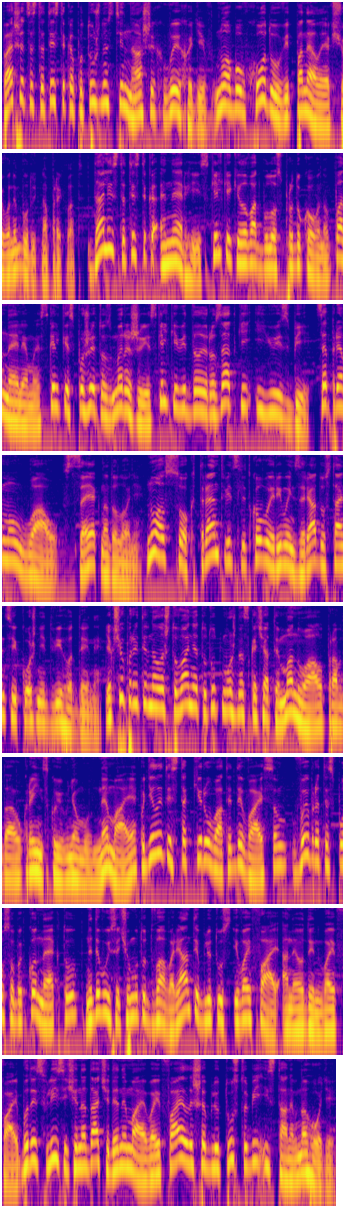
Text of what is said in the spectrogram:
Перше, це статистика потужності наших виходів, ну або входу від панели, якщо вони будуть, наприклад. Далі статистика енергії, скільки кіловат було спродуковано панелями, скільки спожито з мережі, скільки віддали розетки і USB. Це прямо вау, все як на долоні. Ну а сок тренд відслідковує рівень заряду станції кожні 2 години. Якщо перейти в налаштування, то тут можна скачати мануал, правда, української в ньому немає, поділитись та керувати девайсом, вибрати способи конекту. Не дивуйся, чому тут два варіанти: Bluetooth і Wi-Fi, а не один Wi-Fi. Бо десь в лісі чи на дачі, де немає Wi-Fi, лише Bluetooth тобі і стане в нагоді.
